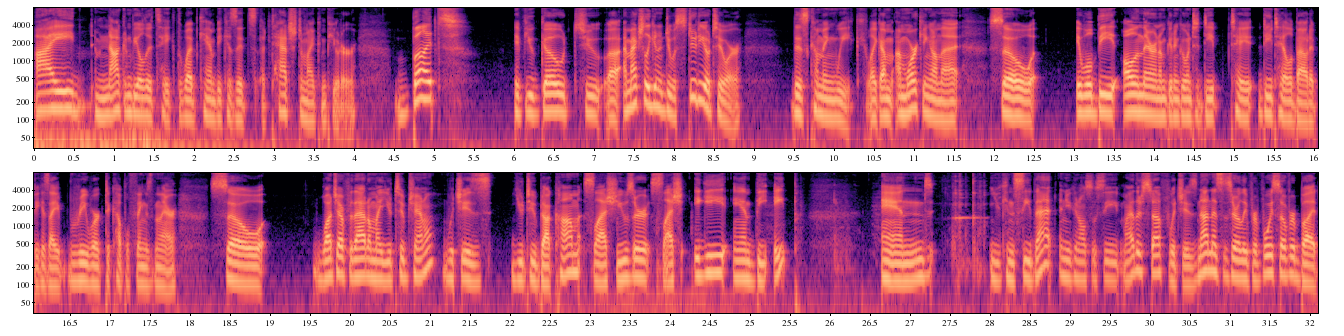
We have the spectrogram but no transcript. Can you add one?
I am not going to be able to take the webcam because it's attached to my computer. But if you go to, uh, I'm actually going to do a studio tour this coming week. Like I'm, I'm working on that. So it will be all in there and I'm going to go into deep ta- detail about it because I reworked a couple things in there. So watch out for that on my YouTube channel, which is youtube.com slash user slash Iggy and the ape. And you can see that. And you can also see my other stuff, which is not necessarily for voiceover, but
